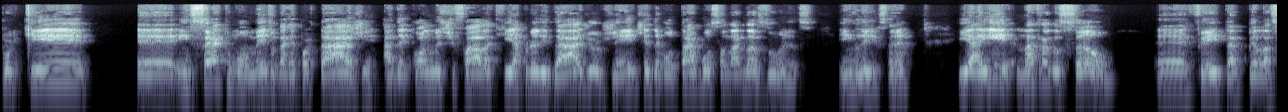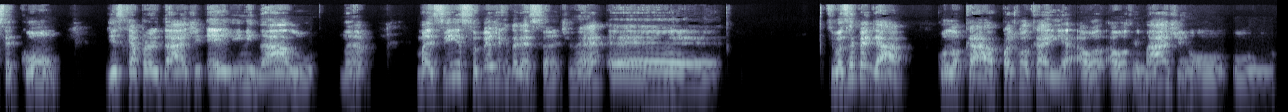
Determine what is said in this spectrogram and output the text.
porque é, em certo momento da reportagem, a The Economist fala que a prioridade urgente é derrotar Bolsonaro nas urnas, em inglês, né? E aí, na tradução é, feita pela SECOM, diz que a prioridade é eliminá-lo, né? Mas isso, veja que interessante, né? É... Se você pegar, colocar, pode colocar aí a, a outra imagem, o, o,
